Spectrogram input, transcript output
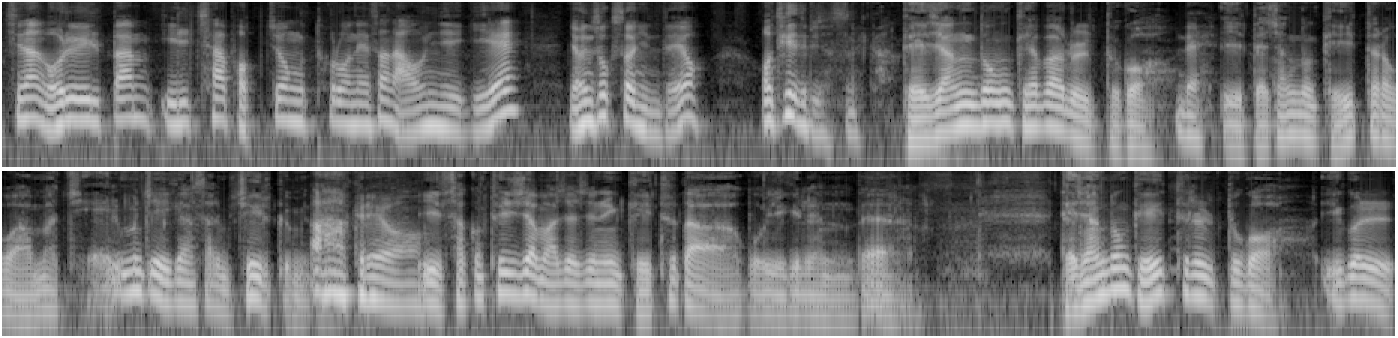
지난 월요일 밤 1차 법정 토론에서 나온 얘기의 연속선인데요. 어떻게 들으셨습니까? 대장동 개발을 두고 네. 이 대장동 게이트라고 아마 제일 먼저 얘기한 사람이 저일 겁니다. 아 그래요? 이 사건 터지자마자 저는 게이트다고 얘기를 했는데 대장동 게이트를 두고 이걸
